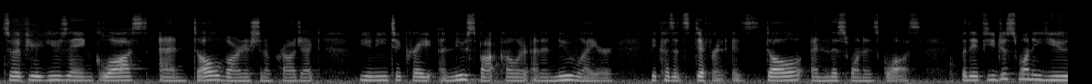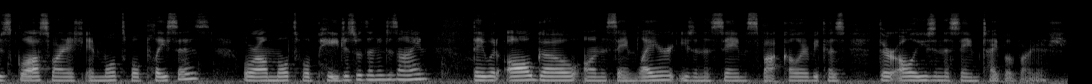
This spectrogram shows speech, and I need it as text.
So if you're using gloss and dull varnish in a project, you need to create a new spot color and a new layer because it's different. It's dull and this one is gloss. But if you just want to use gloss varnish in multiple places or on multiple pages within a design, they would all go on the same layer using the same spot color because they're all using the same type of varnish.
